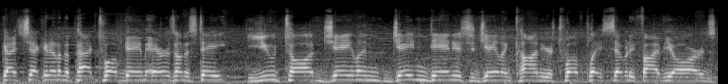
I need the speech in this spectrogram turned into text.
Guys, checking in on the Pac-12 game, Arizona State, Utah, Jalen, Jayden Daniels to Jalen Conyers, 12th place, 75 yards.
